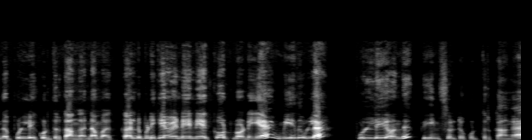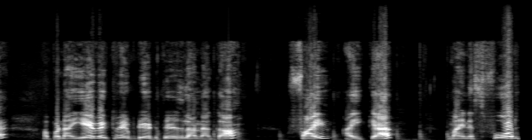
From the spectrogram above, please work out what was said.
இந்த புள்ளி கொடுத்துருக்காங்க. நம்ம கண்டுபிடிக்க வேண்டிய நேர்கோட்டினுடைய மீது உள்ள புள்ளியை வந்து பின்னு சொல்லிட்டு கொடுத்துருக்காங்க. அப்போ நான் ஏ வெக்டர் எப்படி எடுத்து எழுதலான்னாக்கா five i cap minus four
